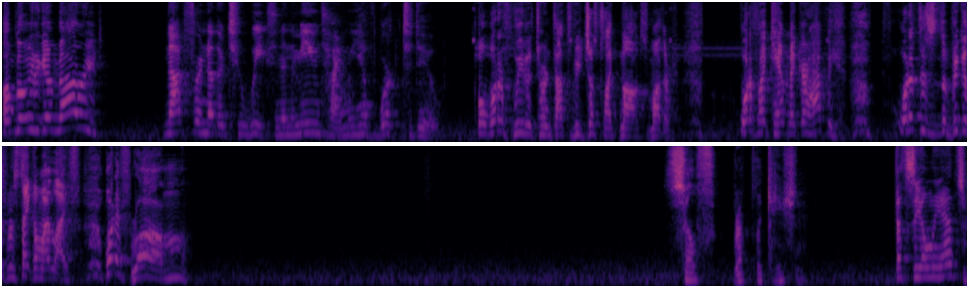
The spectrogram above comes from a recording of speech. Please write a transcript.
I'm going to get married. Not for another two weeks, and in the meantime, we have work to do. But what if Leeta turns out to be just like Nog's mother? What if I can't make her happy? What if this is the biggest mistake of my life? What if. Rom! Self replication. That's the only answer.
